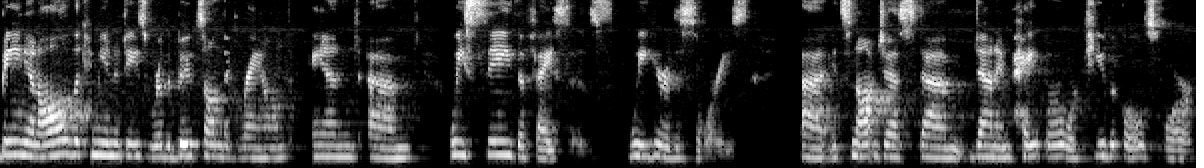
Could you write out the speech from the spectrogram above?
being in all the communities where the boots on the ground and um, we see the faces, we hear the stories. Uh, it's not just um, done in paper or cubicles or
